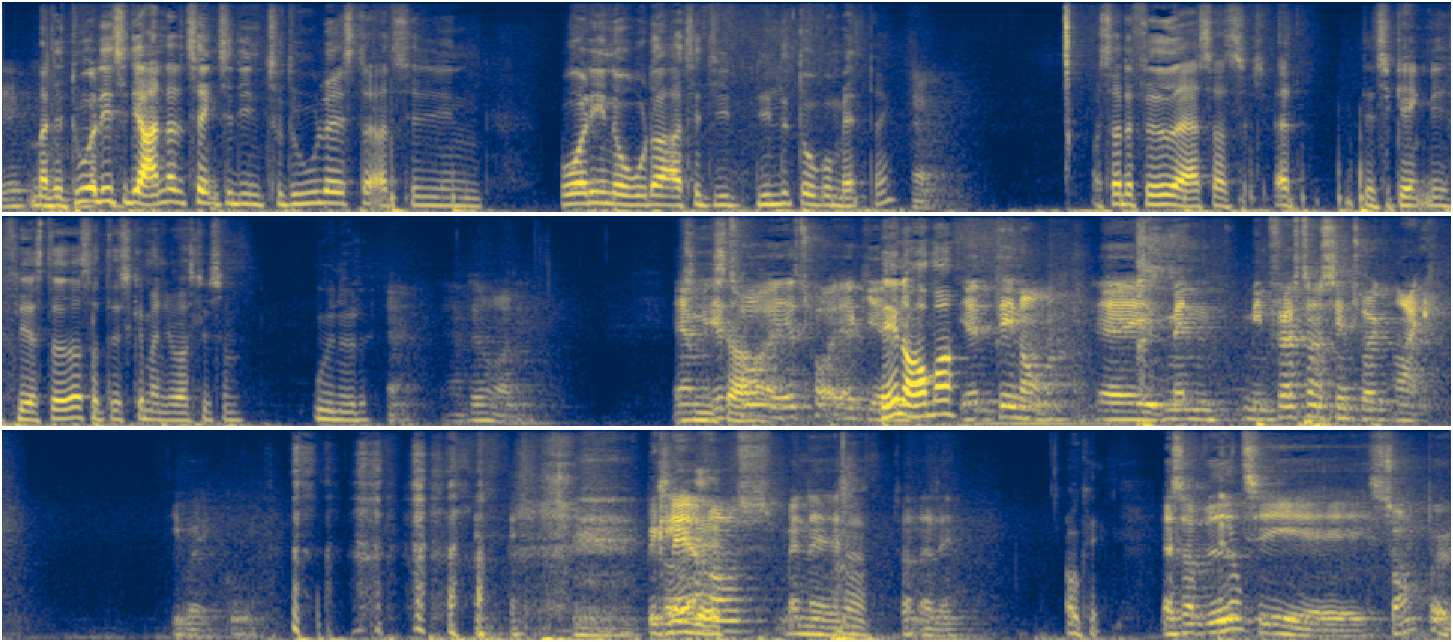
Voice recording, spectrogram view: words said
det er det. Men det dur lige til de andre ting, til din to-do-liste, og til dine hurtige noter, og til dit lille dokument, ikke? Ja. Og så er det fede er så, at det er tilgængeligt flere steder, så det skal man jo også ligesom udnytte. Ja, ja det er i. Jamen, jeg Så- tror, jeg tror, jeg giver... Det er en ommer. Ja, det er en ommer. Øh, men min førstehåndsindtryk, nej. De var ikke gode. Beklager, Okay. Magnus, men øh, Ja. sådan er det. Okay. Lad os så videre til øh, Songbird.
